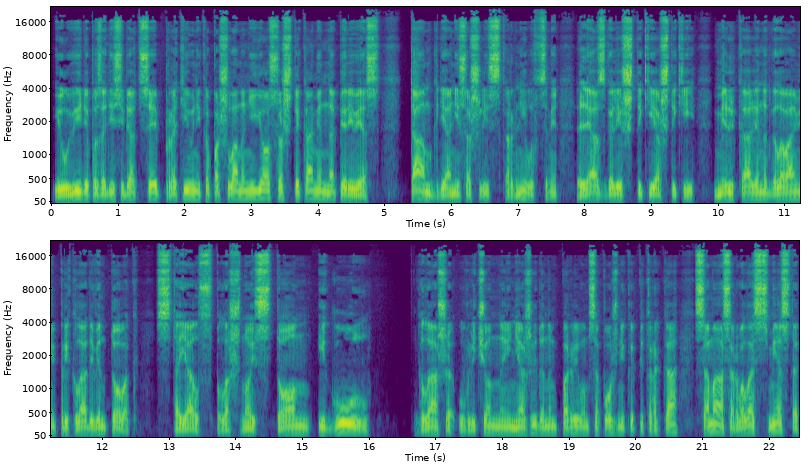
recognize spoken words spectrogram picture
и, увидя позади себя цепь противника, пошла на нее со штыками наперевес. Там, где они сошлись с корниловцами, лязгали штыки о штыки, мелькали над головами приклады винтовок. Стоял сплошной стон и гул. Глаша, увлеченная неожиданным порывом сапожника Петрака, сама сорвалась с места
